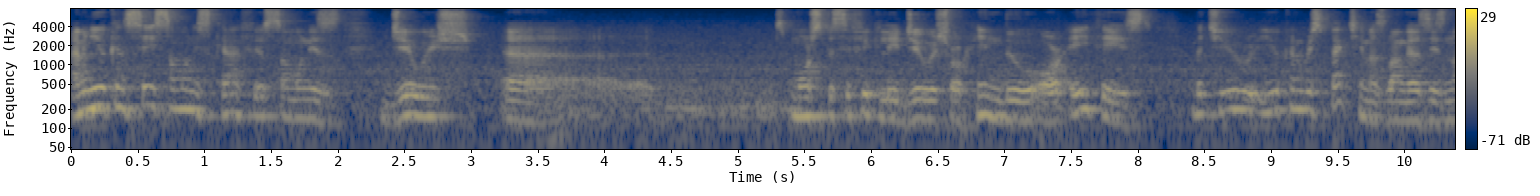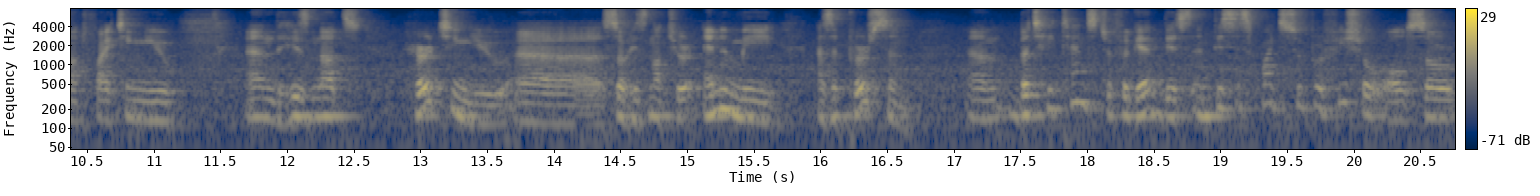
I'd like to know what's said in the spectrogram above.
I mean you can say someone is kafir someone is jewish uh, more specifically jewish or hindu or atheist but you you can respect him as long as he's not fighting you and he's not hurting you uh, so he's not your enemy as a person um, but he tends to forget this, and this is quite superficial also.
